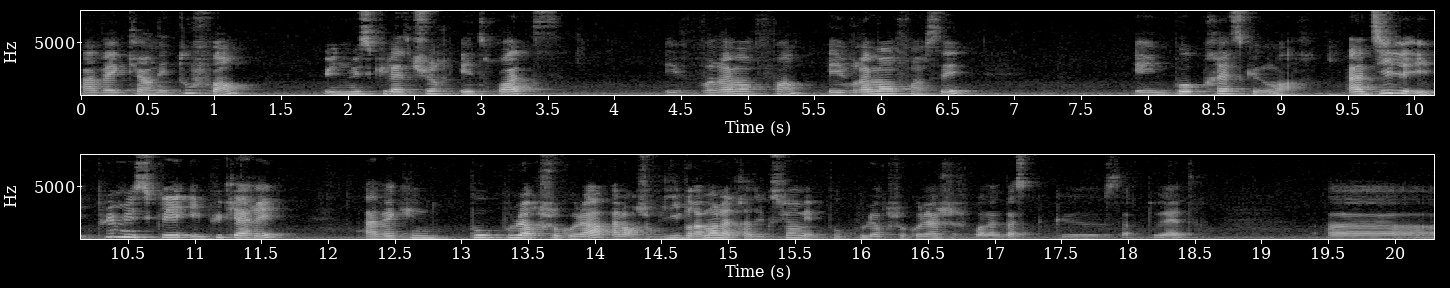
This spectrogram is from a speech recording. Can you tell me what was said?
avec un étouffant, une musculature étroite est vraiment fin et vraiment foncé et une peau presque noire. Adil est plus musclé et plus carré avec une peau couleur chocolat. Alors je vous lis vraiment la traduction, mais peau couleur chocolat, je vois même pas ce que ça peut être. Euh,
